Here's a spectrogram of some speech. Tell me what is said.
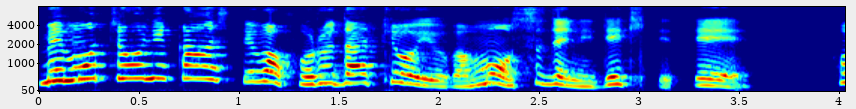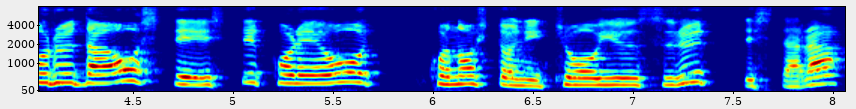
メモ帳に関してはフォルダー共有がもうすでにできてて、フォルダを指定してこれをこの人に共有するってしたら、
